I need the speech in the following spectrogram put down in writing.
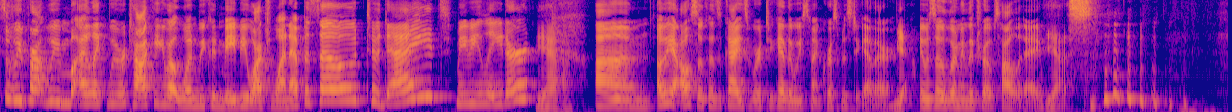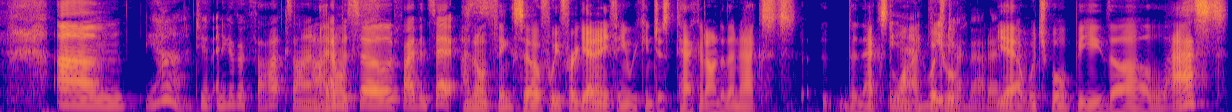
So we probably, I like, we were talking about when we could maybe watch one episode today, maybe later. yeah. Um. Oh yeah. Also, because guys, we're together. We spent Christmas together. Yeah. It was a learning the tropes holiday. Yes. Um. Yeah. Do you have any other thoughts on episode five and six? I don't think so. If we forget anything, we can just tack it on to the next the next Yeah, one, which will talking about it. yeah, which will be the last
